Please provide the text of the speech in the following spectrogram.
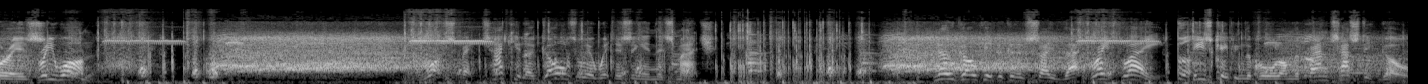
Score is 3-1. What spectacular goals we're witnessing in this match. No goalkeeper could have saved that. Great play. He's keeping the ball on the fantastic goal.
